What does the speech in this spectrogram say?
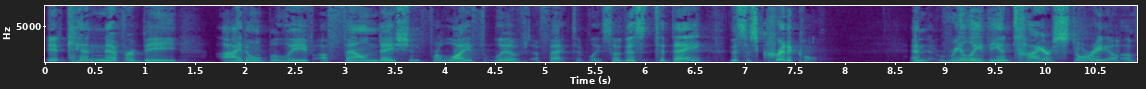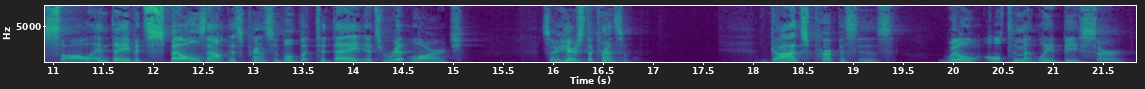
it can never be, I don't believe, a foundation for life lived effectively. So, this today, this is critical. And really, the entire story of, of Saul and David spells out this principle, but today it's writ large. So, here's the principle God's purposes will ultimately be served.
